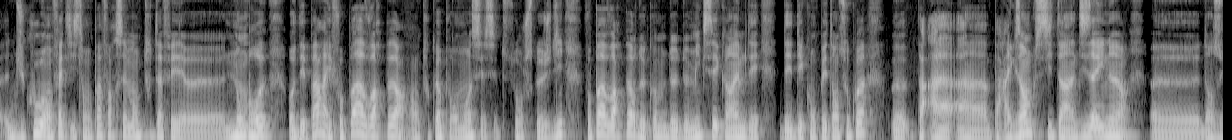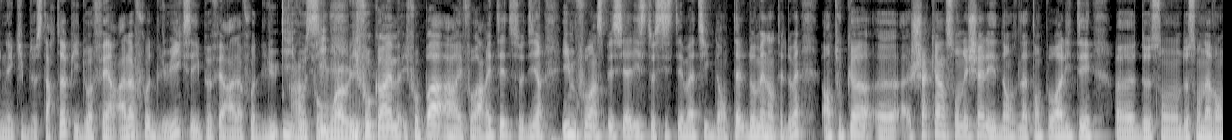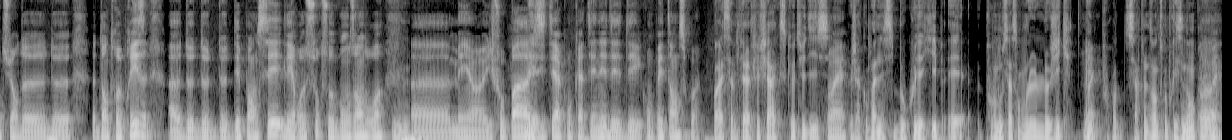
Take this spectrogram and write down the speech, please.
du coup, en fait, ils sont pas forcément tout à fait euh, nombreux au départ. Il faut pas avoir peur. En tout cas, pour moi, c'est toujours ce que je dis. faut pas avoir peur de, de, de mixer quand même des, des, des compétences ou quoi. Euh, par, à- à- par exemple, si tu as un designer euh, dans une équipe de startup, il doit faire à la fois de l'UX et il peut faire à la fois de l'UI Ah, aussi. Pour moi, oui. Il faut quand même, il faut pas, il faut arrêter de se dire, il me faut un spécialiste systématique dans tel domaine, dans tel domaine. En tout cas, euh, chacun à son échelle et dans la temporalité euh, de son de son aventure de de- d'entreprise, euh, de, de, de dépenser les ressources aux bons endroits. Mm. Euh, mais euh, il faut pas Mais- hésiter à concaténer des, des compétences, quoi. Ouais, ça me fait réfléchir avec ce que tu dis. Ouais. J'accompagne aussi beaucoup d'équipes et pour nous, ça semble logique, mais Ouais. pour certaines entreprises, non. Ouais.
